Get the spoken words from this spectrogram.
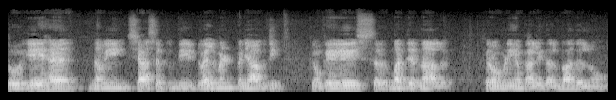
ਸੋ ਇਹ ਹੈ ਨਵੀਂ ਸਿਆਸਤ ਦੀ ਡਿਵੈਲਪਮੈਂਟ ਪੰਜਾਬ ਦੀ, ਕਿਉਂਕਿ ਇਸ ਮਰਜਰ ਨਾਲ ਸ਼੍ਰੋਮਣੀ ਅਕਾਲੀ ਦਲ ਬਾਦਲ ਨੂੰ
